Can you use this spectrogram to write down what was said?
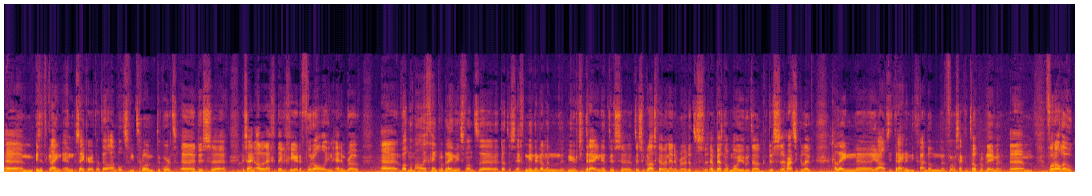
uh, um, is het klein. En zeker het hotelaanbod schiet gewoon tekort. Uh, dus er zijn allerlei gedelegeerden, vooral in Edinburgh. Wat normaal echt geen probleem is, want dat is echt minder dan een uurtje treinen tussen, tussen Glasgow en Edinburgh. Dat is best nog een mooie route ook, dus hartstikke leuk. Alleen ja, als die treinen niet gaan, dan veroorzaakt het wel problemen. Um, vooral ook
